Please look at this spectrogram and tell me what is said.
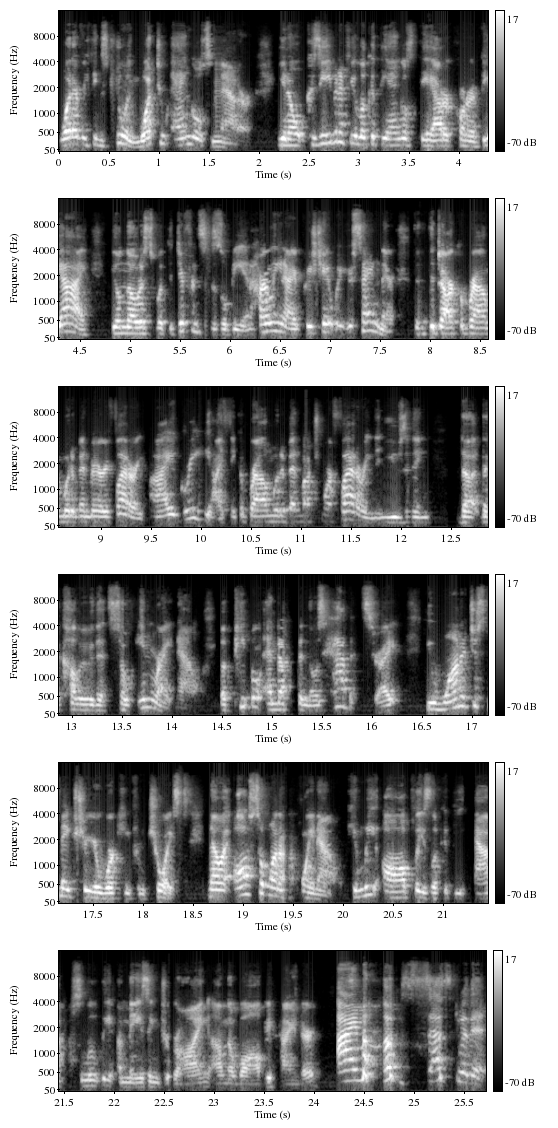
what everything's doing. What do angles matter? You know, because even if you look at the angles at the outer corner of the eye, you'll notice what the differences will be. And Harleen, I appreciate what you're saying there, that the darker brown would have been very flattering. I agree. I think a brown would have been much more flattering than using the, the color that's so in right now. But people end up in those habits, right? You want to just make sure you're working from choice. Now, I also want to point out, can we all please look at the absolutely amazing drawing on the wall behind her? I'm obsessed with it.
